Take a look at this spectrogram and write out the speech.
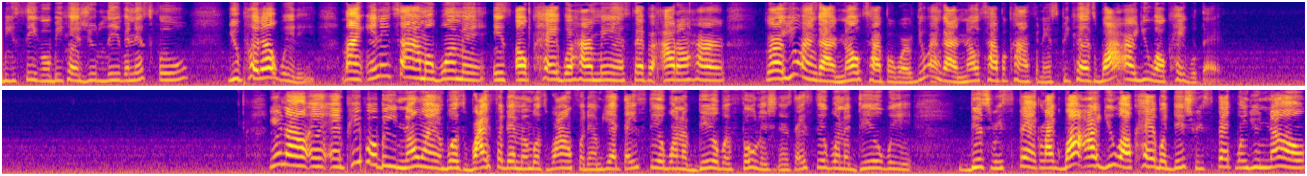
be single because you leaving this fool, you put up with it. Like anytime a woman is okay with her man stepping out on her, girl, you ain't got no type of worth. You ain't got no type of confidence because why are you okay with that? You know, and, and people be knowing what's right for them and what's wrong for them, yet they still want to deal with foolishness. They still want to deal with disrespect. Like, why are you okay with disrespect when you know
